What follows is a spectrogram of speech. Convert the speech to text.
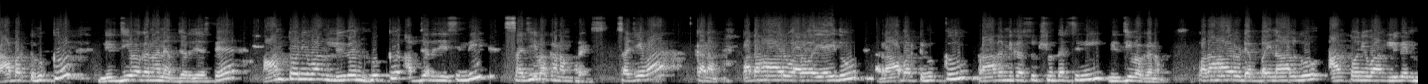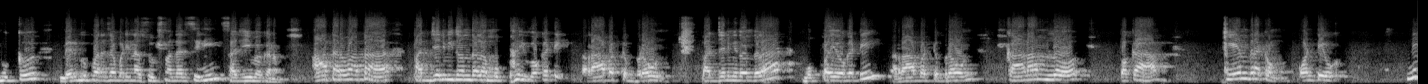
రాబర్ట్ హుక్ నిర్జీవ కణాన్ని అబ్జర్వ్ చేస్తే ఆంటోనివాన్ ల్యూవెన్ హుక్ అబ్జర్వ్ చేసింది సజీవ కణం ఫ్రెండ్స్ సజీవ కణం. పదహారు అరవై ఐదు రాబర్ట్ హుక్ ప్రాథమిక సూక్ష్మదర్శిని నిర్జీవ కణం పదహారు డెబ్బై నాలుగు ఆంటోనివాన్ లివెన్ హుక్ మెరుగుపరచబడిన సూక్ష్మదర్శిని సజీవ కణం ఆ తర్వాత పద్దెనిమిది వందల ముప్పై ఒకటి రాబర్ట్ బ్రౌన్. పద్దెనిమిది వందల ముప్పై ఒకటి రాబర్ట్ బ్రౌన్. కణంలో ఒక కేంద్రకం వంటి ని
